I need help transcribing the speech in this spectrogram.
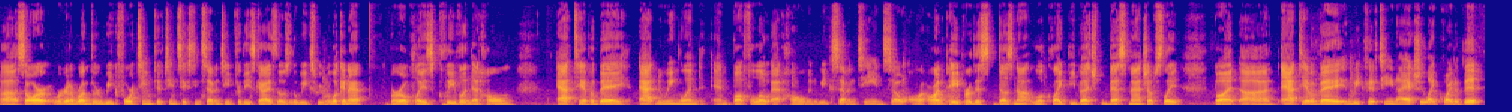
Uh, so our, we're going to run through week 14, 15, 16, 17 for these guys. Those are the weeks we were looking at. Burrow plays Cleveland at home, at Tampa Bay, at New England, and Buffalo at home in Week 17. So on, on paper, this does not look like the best best matchup slate. But uh, at Tampa Bay in Week 15, I actually like quite a bit.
